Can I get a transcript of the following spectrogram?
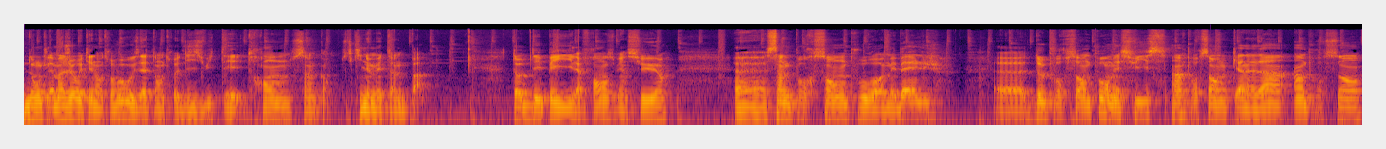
Donc la majorité d'entre vous, vous êtes entre 18 et 35 ans, ce qui ne m'étonne pas. Top des pays, la France bien sûr. 5% euh, pour mes Belges, 2% euh, pour mes Suisses, 1% au Canada, 1%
